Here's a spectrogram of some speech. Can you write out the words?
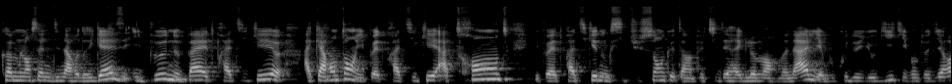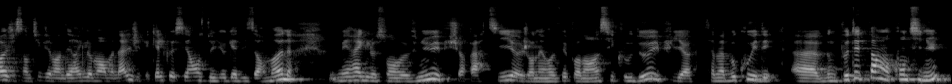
comme l'enseigne Dina Rodriguez, il peut ne pas être pratiqué euh, à 40 ans, il peut être pratiqué à 30, il peut être pratiqué, donc si tu sens que tu as un petit dérèglement hormonal, il y a beaucoup de yogis qui vont te dire, oh j'ai senti que j'avais un dérèglement hormonal, j'ai fait quelques séances de yoga des hormones, mes règles sont revenues, et puis je suis repartie, euh, j'en ai refait pendant un cycle ou deux, et puis euh, ça m'a beaucoup aidé. donc peut-être pas en continu,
